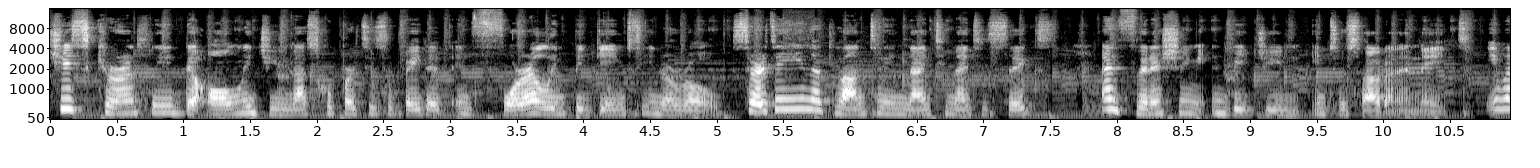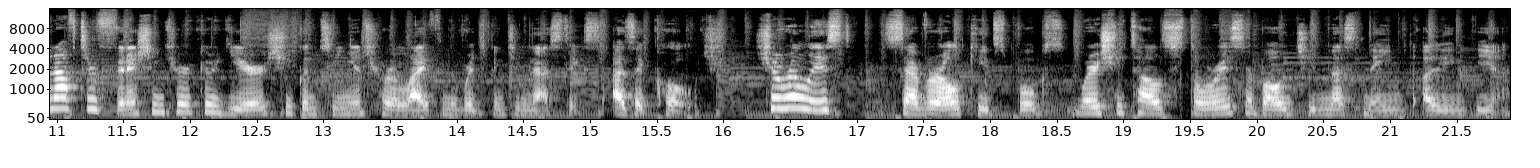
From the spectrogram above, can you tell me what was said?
She's currently the only gymnast who participated in four Olympic Games in a row, starting in Atlanta in 1996 and finishing in Beijing in 2008. Even after finishing her career, she continued her life in rhythmic gymnastics as a coach. She released several kids' books where she tells stories about gymnasts named Olympia.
